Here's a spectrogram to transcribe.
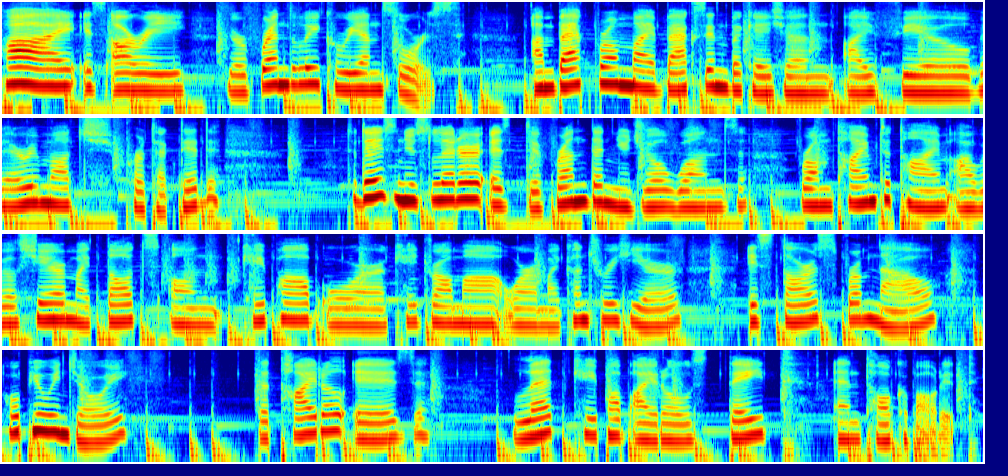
Hi, it's Ari, your friendly Korean source. I'm back from my vaccine vacation. I feel very much protected. Today's newsletter is different than usual ones. From time to time, I will share my thoughts on K pop or K drama or my country here. It starts from now. Hope you enjoy. The title is Let K pop idols date and talk about it.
